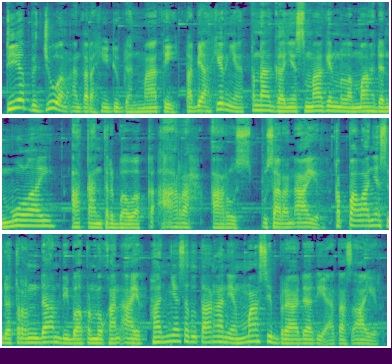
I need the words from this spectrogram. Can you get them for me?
Dia berjuang antara hidup dan mati, tapi akhirnya tenaganya semakin melemah dan mulai akan terbawa ke arah arus pusaran air. Kepalanya sudah terendam di bawah permukaan air, hanya satu tangan yang masih berada di atas air.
